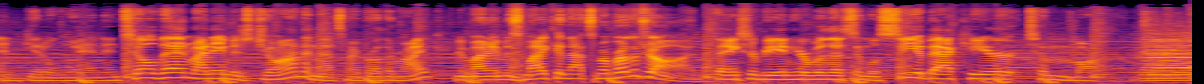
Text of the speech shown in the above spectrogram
and get a win. Until then, my name is John, and that's my brother Mike. And my name is Mike, and that's my brother John. Thanks for being here with us, and we'll see you back here tomorrow.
